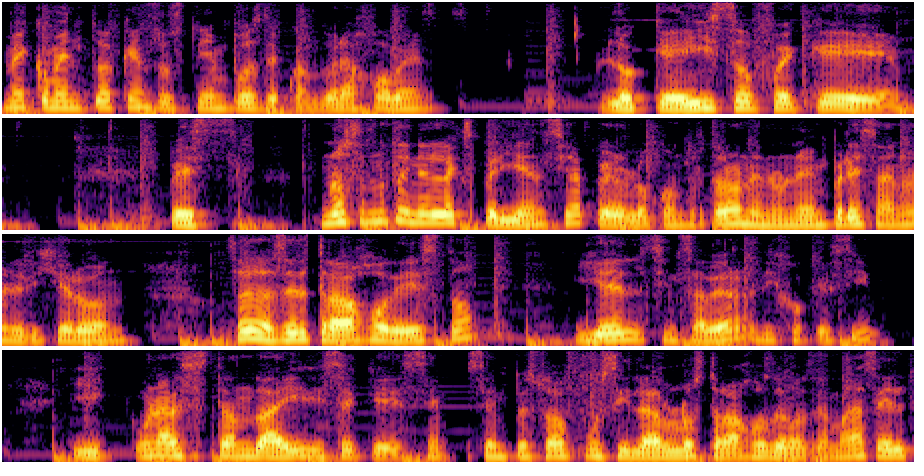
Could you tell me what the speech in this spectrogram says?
me comentó que en sus tiempos de cuando era joven, lo que hizo fue que, pues, no, no tenía la experiencia, pero lo contrataron en una empresa, ¿no? Y le dijeron, ¿sabes hacer trabajo de esto? Y él, sin saber, dijo que sí. Y una vez estando ahí, dice que se, empezó a fusilar los trabajos de los demás. Él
